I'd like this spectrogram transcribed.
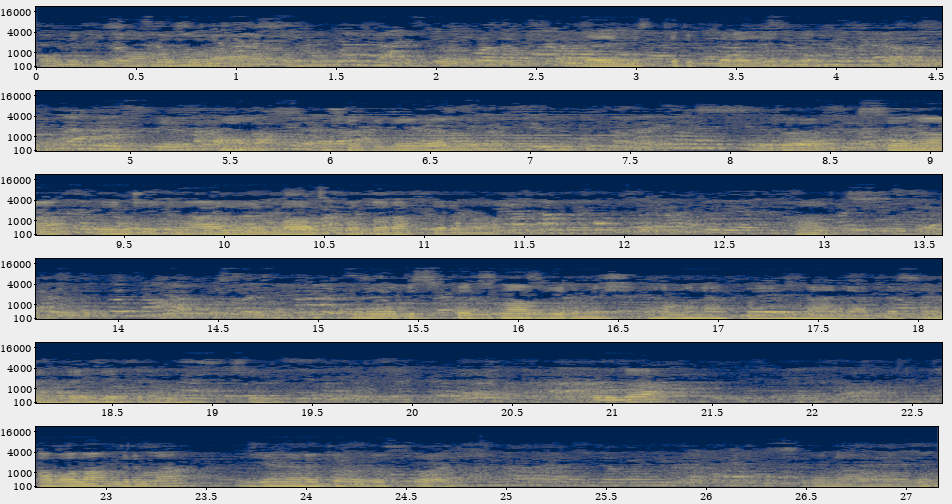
Tabii ki sarhoş olacaksın. Dayımız triplere girdi. Evet, bu şekilde ilerliyoruz. Burada Sena önceki halinin bazı fotoğrafları var. Buraya bir Spetsnaz girmiş. Hemen koyayım ne alaka seni buraya getirmesi için. Burada havalandırma jeneratör odası var. Sıvın abimizin.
